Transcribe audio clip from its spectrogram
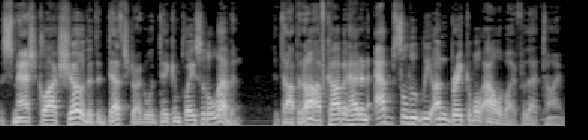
The smashed clock showed that the death struggle had taken place at 11. To top it off, Cobbett had an absolutely unbreakable alibi for that time.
